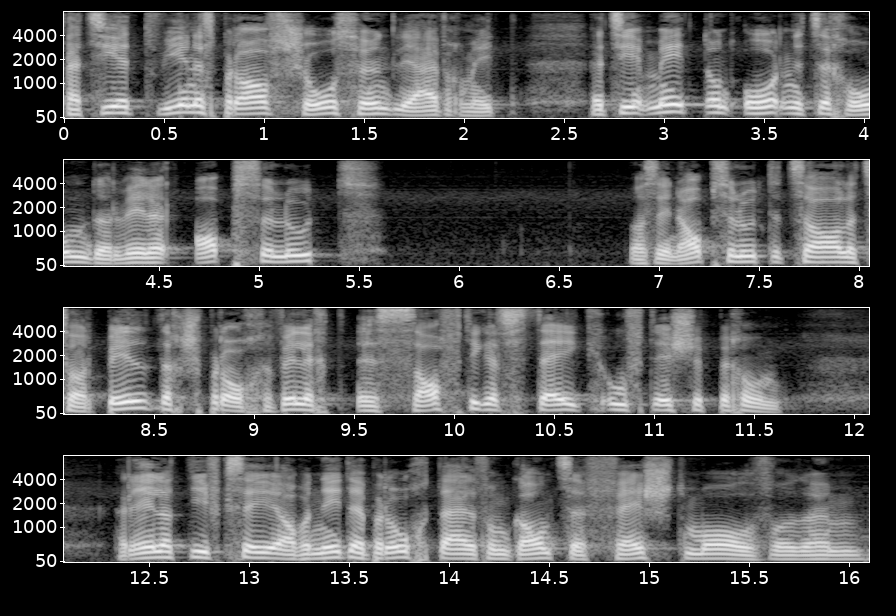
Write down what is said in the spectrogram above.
er zieht wie ein braves Schosshündli einfach mit. Er zieht mit und ordnet sich unter, weil er absolut, also in absoluten Zahlen, zwar bildlich gesprochen, vielleicht ein saftiger Steak auftischt bekommt. Relativ gesehen, aber nicht ein Bruchteil vom ganzen Festmahl, von dem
